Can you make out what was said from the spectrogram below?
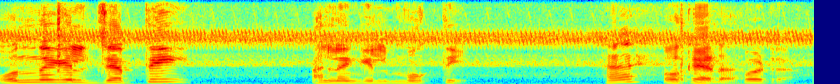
ഒന്നുകിൽ ജപ്തി അല്ലെങ്കിൽ മുക്തി. ഏ? ഓക്കെ പോയിട്ട്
